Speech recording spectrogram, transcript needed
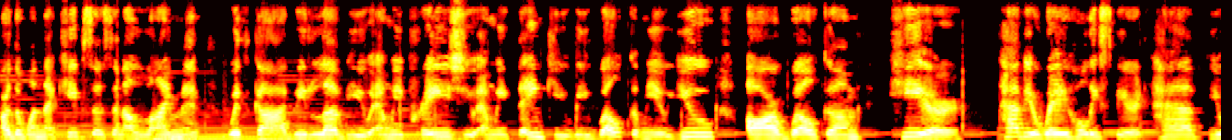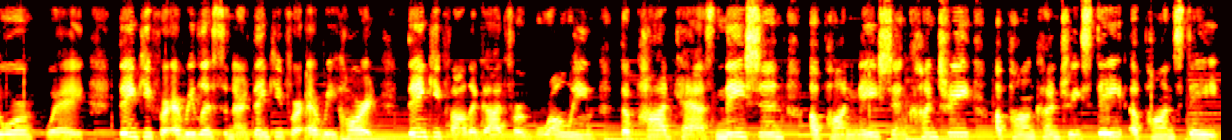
are the one that keeps us in alignment with God. We love you and we praise you and we thank you. We welcome you. You are welcome here. Have your way, Holy Spirit. Have your way. Thank you for every listener. Thank you for every heart. Thank you, Father God, for growing the podcast nation upon nation, country upon country, state upon state.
